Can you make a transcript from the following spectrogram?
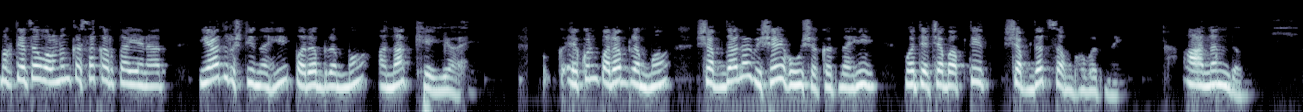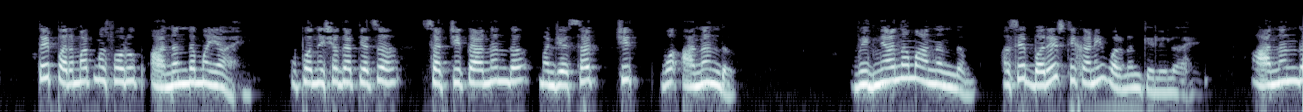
मग त्याचं वर्णन कसं करता येणार? या दृष्टीनेही परब्रह्म अनाख्येय आहे. एकूण परब्रह्म शब्दाला विषय होऊ शकत नाही व त्याच्या बाबतीत शब्दच संभवत नाही. आनंद ते परमात्मा स्वरूप आनंदमय आहे. उपनिषदात त्याचं सच्चितानंद म्हणजे सच्चित व आनंद. विज्ञानम आनंदम असे बरेच ठिकाणी वर्णन केलेलं आहे. आनंद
